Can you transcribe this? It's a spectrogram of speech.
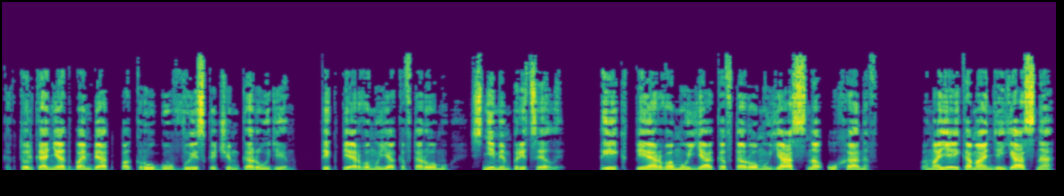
Как только они отбомбят по кругу, выскочим к орудиям. Ты к первому, я ко второму. Снимем прицелы. Ты к первому, я ко второму. Ясно, Уханов? По моей команде, ясно?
